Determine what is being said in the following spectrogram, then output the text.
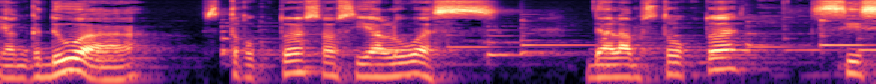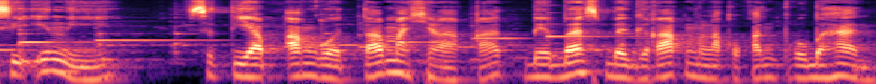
Yang kedua, struktur sosial luas. Dalam struktur sisi ini, setiap anggota masyarakat bebas bergerak melakukan perubahan.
